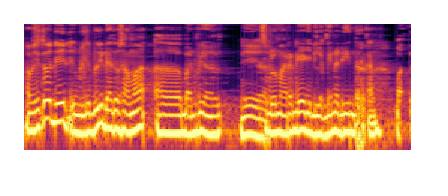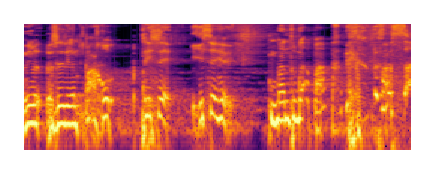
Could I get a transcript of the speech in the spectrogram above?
Habis itu dia dibeli dah tuh sama eh, Banfield. Iya. Sebelum akhirnya dia jadi legenda di Inter kan. Pak, ini saya dengan Pak aku ise ise bantu bapak. Masa?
